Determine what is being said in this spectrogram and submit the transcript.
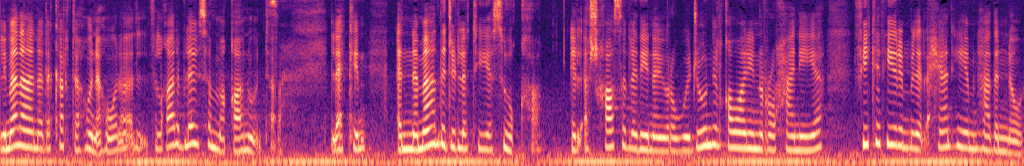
لماذا أنا ذكرته هنا؟ هو في الغالب لا يسمى قانون ترى. صح. لكن النماذج التي يسوقها الأشخاص الذين يروجون للقوانين الروحانية في كثير من الأحيان هي من هذا النوع.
